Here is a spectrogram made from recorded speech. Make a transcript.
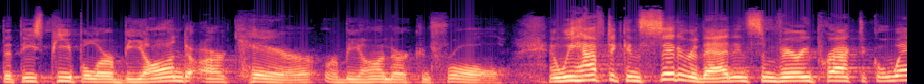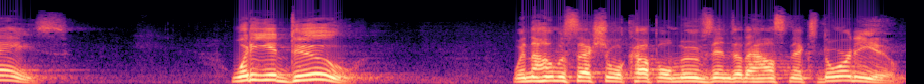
that these people are beyond our care or beyond our control. And we have to consider that in some very practical ways. What do you do when the homosexual couple moves into the house next door to you?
